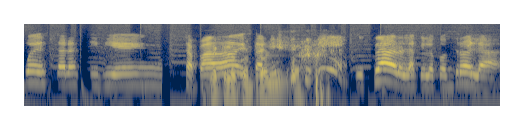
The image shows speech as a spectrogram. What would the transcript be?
puede estar así bien chapada, La que lo está controla. bien- claro, la que lo controla.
